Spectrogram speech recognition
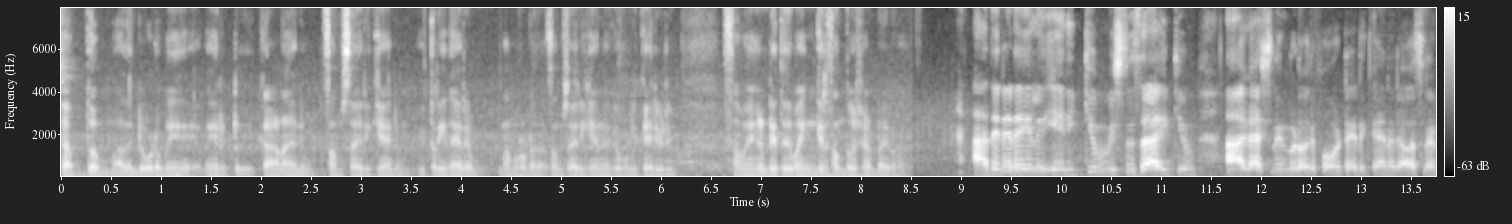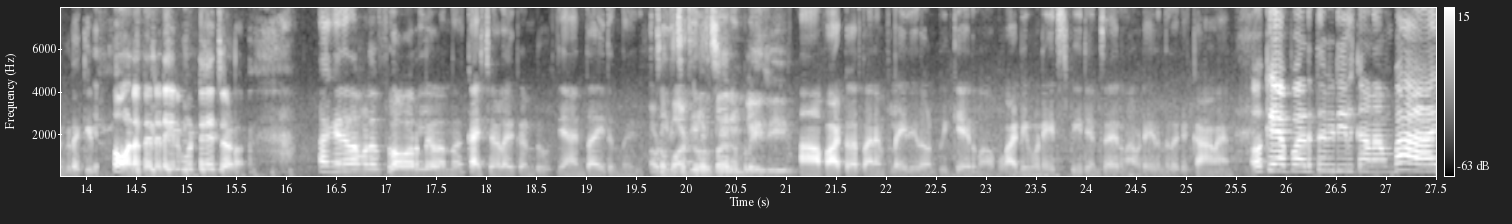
ശബ്ദം അതിന്റെ ഉടമയെ നേരിട്ട് കാണാനും സംസാരിക്കാനും ഇത്രയും നേരം നമ്മളോട് സംസാരിക്കാനും ഒക്കെ പുള്ളിക്കാരി ഒരു സമയം കണ്ടെത്തി ഭയങ്കര സന്തോഷം ഉണ്ടായിരുന്നു. അതിനിടയിൽ എനിക്കും വിഷ്ണു സായിക്കും ആകാശിനും കൂടെ ഒരു ഫോട്ടോ എടുക്കാൻ ഒരു അവസരം കൂടെ കിട്ടി. ഓണത്തിന്റെ ഇടയിൽ മുട്ട വെച്ചോണം. അങ്ങനെ നമ്മൾ ഫ്ലോറിൽ വന്ന് കാഴ്ചകളെ കണ്ടു. ഞാൻ ഇതായിരുന്നു ആ പാട്ട് വർത്താനം പ്ലേ ചെയ്തുകൊണ്ടിരിക്കുകയായിരുന്നു അപ്പോൾ അടിപൊളി എക്സ്പീരിയൻസ് ആയിരുന്നു അവിടെ ഇരുന്നതൊക്കെ കാണാൻ. ഓക്കെ അപ്പോൾ അടുത്ത വീഡിയോയിൽ കാണാം. ബൈ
